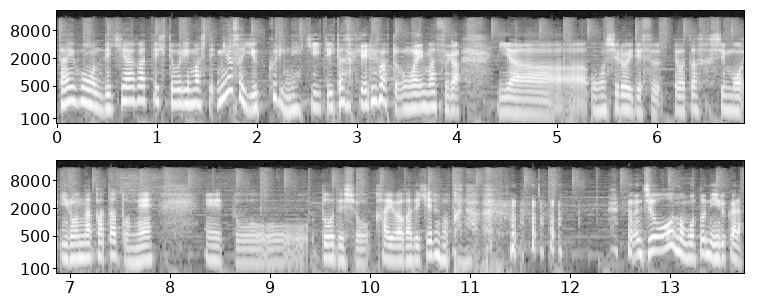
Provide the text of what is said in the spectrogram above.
台本出来上がってきておりまして、皆さんゆっくりね、聞いていただければと思いますが、いやー、面白いです。で、私もいろんな方とね、えっ、と、どうでしょう、会話ができるのかな。女王のもとにいるから、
